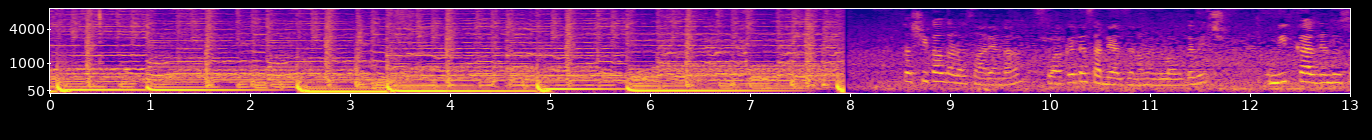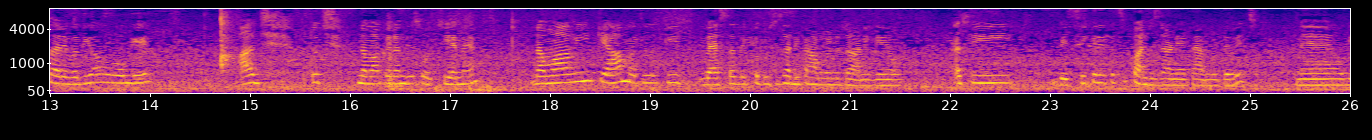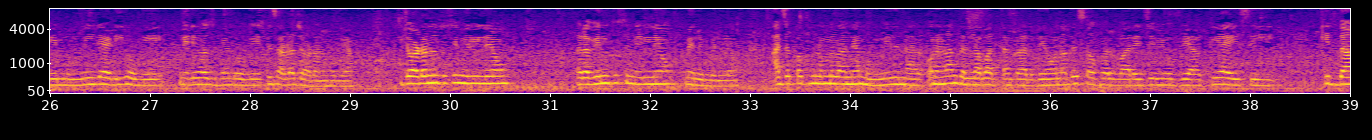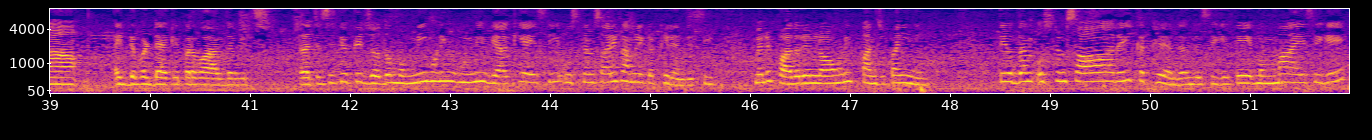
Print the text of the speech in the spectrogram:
ਸਾਰਿਆਂ ਦਾ ਸਵਾਗਤ ਹੈ ਸਾਡੇ ਅੱਜ ਦੇ ਨਵੇਂ ਵਲੌਗ ਦੇ ਵਿੱਚ। ਉਮੀਦ ਕਰਦੇ ਹਾਂ ਤੁਸੀਂ ਸਾਰੇ ਵਧੀਆ ਹੋਵੋਗੇ। ਅੱਜ ਕੁਝ ਨਵਾਂ ਕਰਨ ਦੀ ਸੋਚੀ ਹੈ ਮੈਂ। ਨਵਾਂ ਵੀ ਕਿਆ, ਮਤਲਬ ਕਿ ਵੈਸਾ ਦੇਖੋ ਤੁਸੀਂ ਸਾਡੀ ਫੈਮਿਲੀ ਨੂੰ ਜਾਣ ਹੀ ਗਏ ਹੋ। ਅਸੀਂ ਬੇਸਿਕਲੀ ਤੁਸੀਂ ਪੰਜ ਜਾਣੇ ਆ ਫੈਮਿਲੀ ਦੇ ਵਿੱਚ। ਮੈਂ ਹੋ ਗਈ, ਮੰਮੀ, ਡੈਡੀ ਹੋ ਗਏ, ਮੇਰੇ ਹਸਬੰਡ ਹੋ ਗਏ ਤੇ ਸਾਡਾ ਜਾਰਡਨ ਹੋ ਗਿਆ। ਜਾਰਡਨ ਨੂੰ ਤੁਸੀਂ ਮਿਲ ਲਿਓ, ਰਵੀ ਨੂੰ ਤੁਸੀਂ ਮਿਲ ਲਿਓ, ਮੈਨੂੰ ਮਿਲ ਲਿਓ। ਅੱਜ ਆਪਾਂ ਤੁਹਾਨੂੰ ਮਿਲਾਉਂਦੇ ਹਾਂ ਮੰਮੀ ਦੇ ਨਾਲ। ਉਹਨਾਂ ਨਾਲ ਗੱਲਾਂ ਬਾਤਾਂ ਕਰਦੇ ਹਾਂ, ਉਹਨਾਂ ਦੇ ਸਫ਼ਰ ਬਾਰੇ, ਜਿਵੇਂ ਉਹ ਵਿਆਹ ਕੇ ਆਈ ਸੀ ਕਿਦਾਂ ਐਡੇ ਵੱਡੇ ਕੇ ਪਰਿਵਾਰ ਦੇ ਵਿੱਚ ਰਚੇ ਸੀ, ਕਿਉਂਕਿ ਜਦੋਂ ਮੰਮੀ ਹੁਣੀ, ਮੰਮੀ ਵਿਆਹ ਕੇ ਆਈ ਸੀ, ਉਸ ਟਾਈਮ ਸਾਰੀ ਫੈਮਿਲੀ ਇਕੱਠੀ ਰਹਿੰਦੀ ਸੀ। ਮੇਰੇ ਫਾਦਰ ਇਨ ਲਾ ਹੁਣੀ ਪੰਜ ਭਾਈ ਨੇ। ਤੇ ਉਦੋਂ ਉਸ ਟਾਈਮ ਸਾਰੇ ਇਕੱਠੇ ਰਹਿੰਦੇ ਹੁੰਦੇ ਸੀਗੇ ਤੇ ਮੰਮਾ ਆਏ ਸੀਗੇ,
